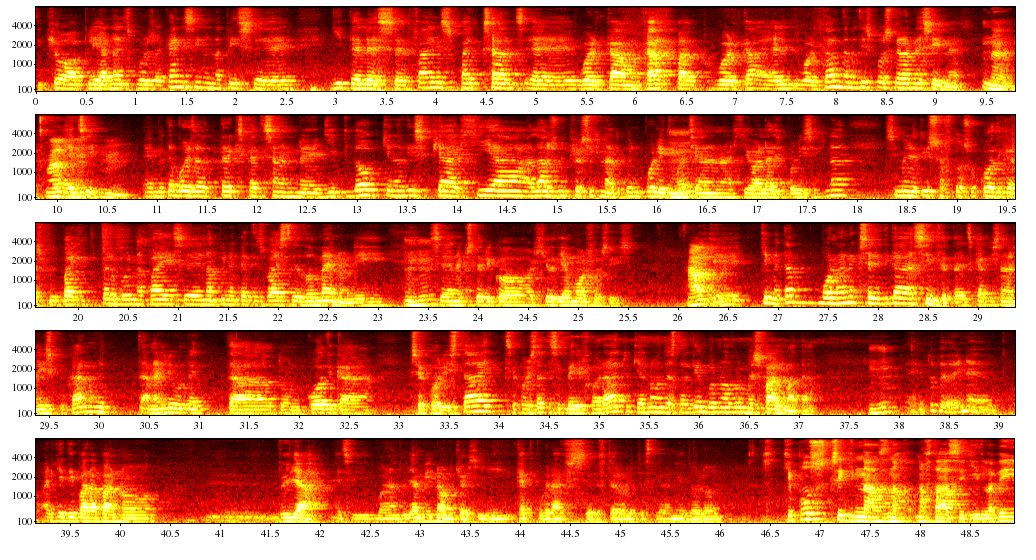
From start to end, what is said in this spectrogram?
η πιο απλή ανάλυση που μπορείς να κάνεις είναι να πεις ε, git ls files, pipe xargs, ε, word count, cat, pipe, word, ca- ε, word count, να μετρήσεις πόσες γραμμές είναι. Ναι. Οκ. Έτσι. Μμ. Ε, μετά μπορείς να τρέξεις κάτι σαν ε, git log και να δεις ποια αρχεία αλλάζουν πιο συχνά. Το οποίο είναι πολύτιμο. Μμμ. Έτσι, αν ένα αρχείο αλλάζει πολύ συχνά, σημαίνει ότι ίσως αυτός ο κώδικας που υπάρχει εκεί πέρα μπορεί να πάει σε ένα πίνακα της βάσης δεδομένων ή Μμμ. σε ένα εξωτερικό αρχείο διαμόρφωσης. Α, οκ. Ε, και μετά μπορεί να είναι εξαιρετικά σύνθετα. Έτσι, κάποιες αναλύσεις που κάνουν αναλύουν τα, τον κώδικα ξεχωριστά, ξεχωριστά τη συμπεριφορά του και ενώνοντας τα δύο μπορούμε να βρούμε σφάλματα. Μμμ. Ε, το οποίο είναι αρκετή παραπάνω ε, δουλειά. Έτσι, μπορεί να είναι δουλειά μηνών και όχι κάτι που γράφεις σε δευτερόλεπτα στη γραμμή εντολών. Και πώς ξεκινάς να, να φτάσεις εκεί, Δηλαδή,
